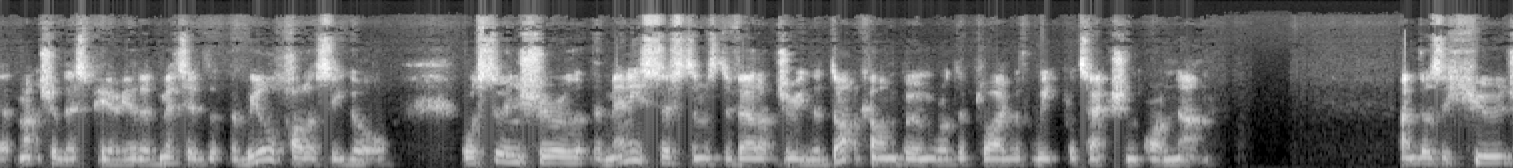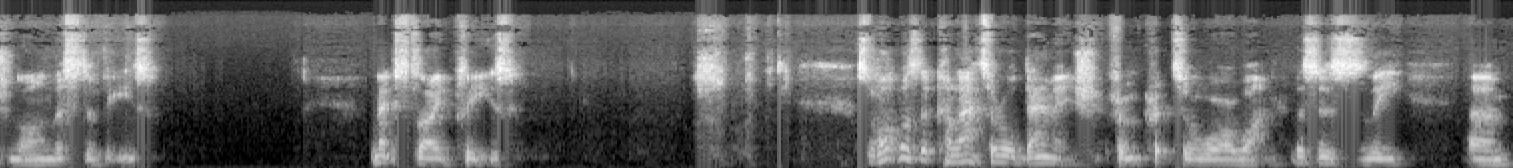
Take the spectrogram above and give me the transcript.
at much of this period, admitted that the real policy goal was to ensure that the many systems developed during the dot com boom were deployed with weak protection or none. And there's a huge long list of these. Next slide, please. So, what was the collateral damage from Crypto War One? This is the um,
